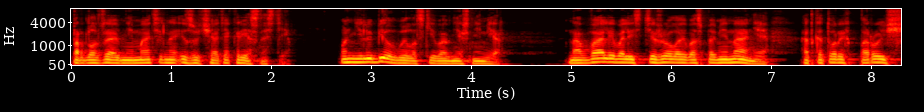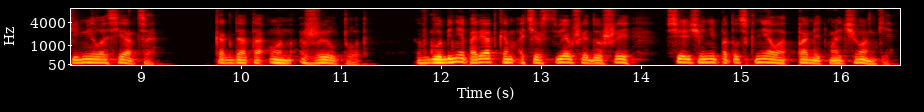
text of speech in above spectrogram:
продолжая внимательно изучать окрестности. Он не любил вылазки во внешний мир. Наваливались тяжелые воспоминания, от которых порой щемило сердце. Когда-то он жил тут. В глубине порядком очерствевшей души все еще не потускнела память мальчонки —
